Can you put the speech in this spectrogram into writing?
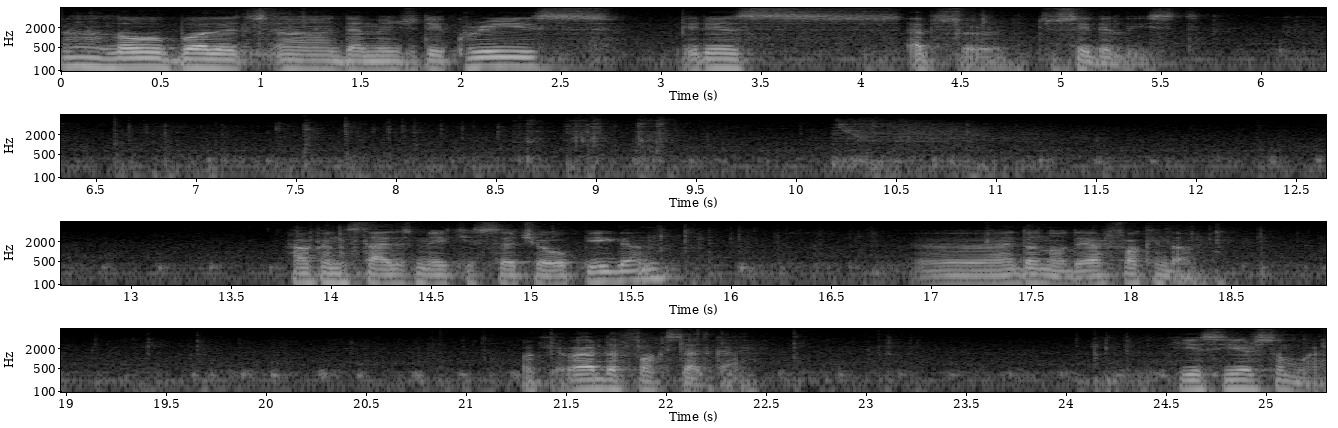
uh, low bullet uh, damage decrease. It is absurd, to say the least. How can Stylus make such a OP gun? Uh, I don't know, they are fucking dumb. Okay, where the fuck's that guy? He is here somewhere.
